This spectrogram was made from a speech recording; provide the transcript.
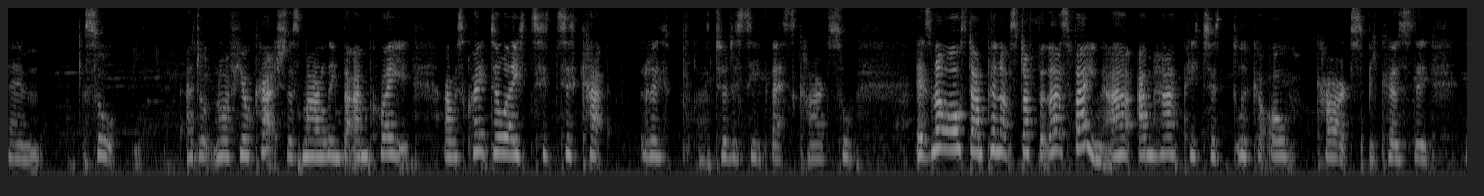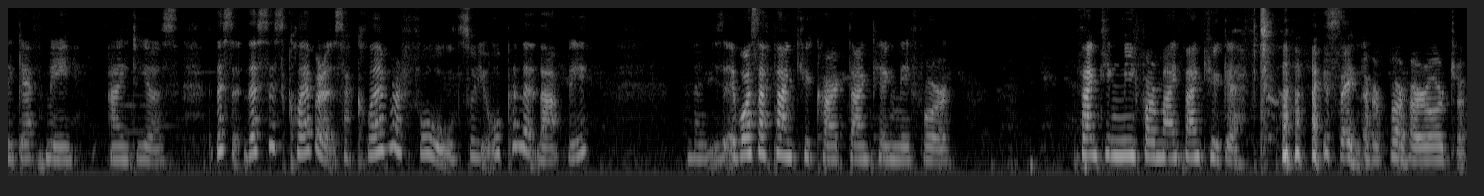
Um, so I don't know if you'll catch this, Marlene, but I'm quite, I was quite delighted to to receive this card. So it's not all Stampin' Up stuff, but that's fine. I, I'm happy to look at all cards because they, they give me ideas. This this is clever. It's a clever fold. So you open it that way. And then it was a thank you card thanking me for thanking me for my thank you gift I sent her for her order.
